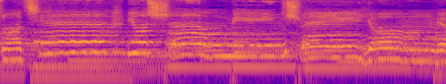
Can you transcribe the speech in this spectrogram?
昨前有生命水涌流，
